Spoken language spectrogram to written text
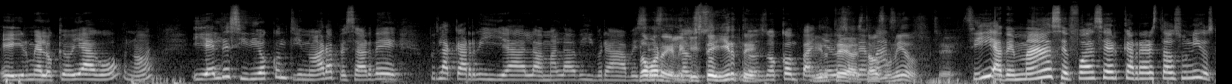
e irme a lo que hoy hago, ¿no? Y él decidió continuar a pesar de pues, la carrilla, la mala vibra, a veces no, bueno, y los- elegiste irte. los no compañeros irte y a Estados demás. Unidos. Sí. Sí, además se fue a hacer carrera a Estados Unidos.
